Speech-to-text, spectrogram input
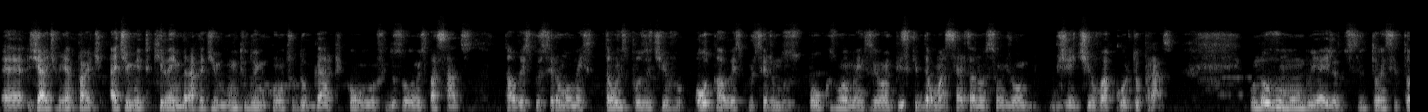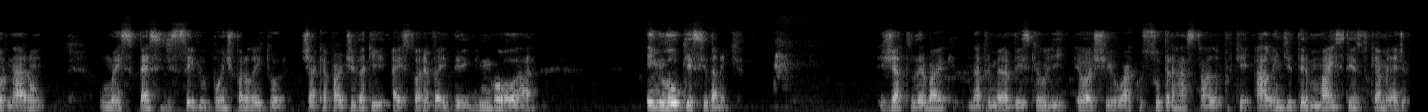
É, já de minha parte, admito que lembrava de muito do encontro do Garp com o Luffy dos volumes passados, talvez por ser um momento tão expositivo, ou talvez por ser um dos poucos momentos em One Piece que dão uma certa noção de um objetivo a curto prazo o Novo Mundo e a Ilha dos Tritões se tornaram uma espécie de save point para o leitor, já que a partir daqui a história vai degringolar enlouquecidamente. Já Thriller Bark, na primeira vez que eu li, eu achei o arco super arrastado, porque além de ter mais texto que a média,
